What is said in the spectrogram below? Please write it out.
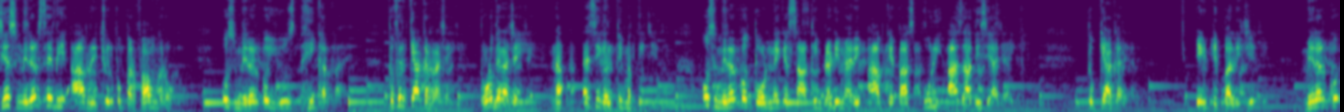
जिस मिरर से भी आप रिचुअल को परफॉर्म करोगे, उस मिरर को यूज़ नहीं करना है। तो फिर क्या करना चाहिए? तोड़ देना चाहिए? ना, ऐसी गलती मत कीजिएगा। उस मिरर को तोड़ने के साथ ही ब्लडी मैरी आपके पास पूरी आज़ादी से आ जाएगी। तो क्या करें? एक डिब्बा लीजिए। मिरर को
